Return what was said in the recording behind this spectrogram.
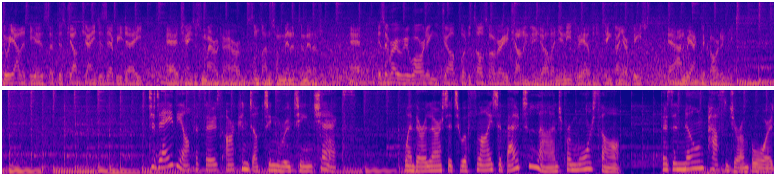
the reality is that this job changes every day, uh, changes from hour to hour, sometimes from minute to minute. Uh, it's a very rewarding job, but it's also a very challenging job, and you need to be able to think on your feet uh, and react accordingly. Today, the officers are conducting routine checks. When they're alerted to a flight about to land from Warsaw, there's a known passenger on board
